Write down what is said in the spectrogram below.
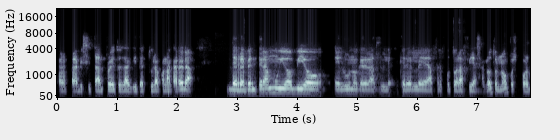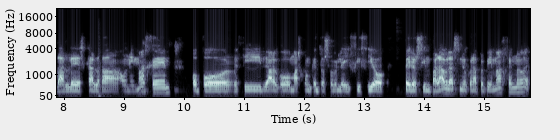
para, visitar proyectos de arquitectura con la carrera, de repente era muy obvio el uno querer quererle hacer fotografías al otro, ¿no? Pues por darle escala a una imagen o por decir algo más concreto sobre el edificio, pero sin palabras, sino con la propia imagen, ¿no?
